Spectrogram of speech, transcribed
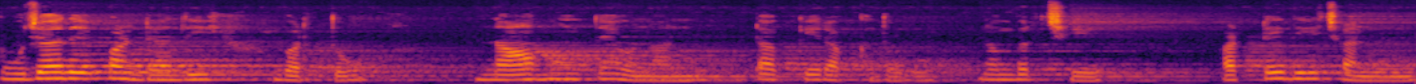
ਪੂਜਾ ਦੇ ਭਾਂਡਿਆਂ ਦੀ ਵਰਤੋਂ ਨਾ ਹੋਣ 'ਤੇ ਉਹਨਾਂ ਨੂੰ ਢੱਕ ਕੇ ਰੱਖ ਦੇਵੋ। ਨੰਬਰ 6 ਆਟੇ ਦੀ ਛਾਨਣੀ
